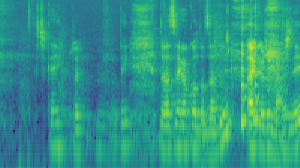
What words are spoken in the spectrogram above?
čakaj, že 20 rokov dozadu, akože vážne,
